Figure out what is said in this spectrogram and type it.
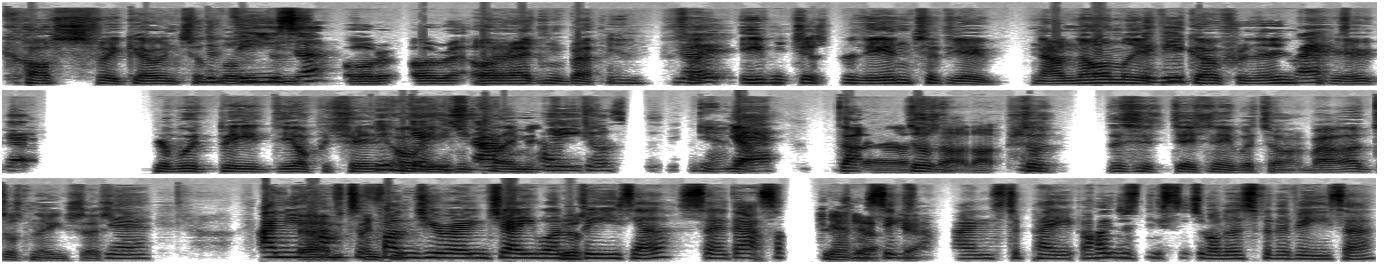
costs for going to The London visa? or or, or Edinburgh, Yeah. for- No. even just for the interview. Now, normally, if If you you- go for an Correct? interview, Yeah. there would be the opportunity. You can oh, get you your can travel claim it. paid or something. Yeah. yeah. That uh, doesn't. not. So this is Disney we're talking about. That doesn't exist. Yeah. And you Um, have to and fund your own J1 just- visa. So that's Yeah. £160 pounds to pay $160 for the visa.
